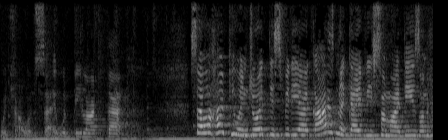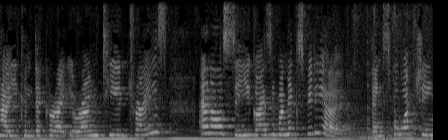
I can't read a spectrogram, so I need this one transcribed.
which I would say would be like that so I hope you enjoyed this video guys and it gave you some ideas on how you can decorate your own tiered trays and I'll see you guys in my next video. Thanks for watching.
